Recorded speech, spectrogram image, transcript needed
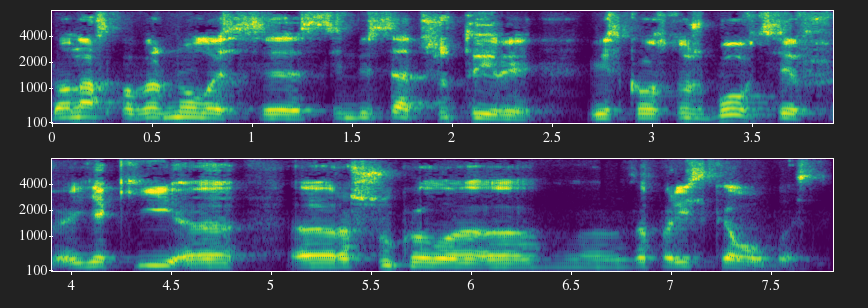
до нас повернулось е, 74 військовослужбовців, які розшукувала е, Запорізька область.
